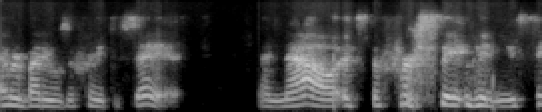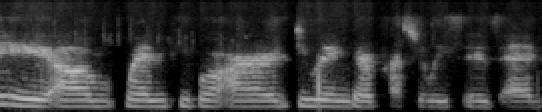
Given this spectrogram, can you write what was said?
everybody was afraid to say it. And now it's the first statement you see um, when people are doing their press releases and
